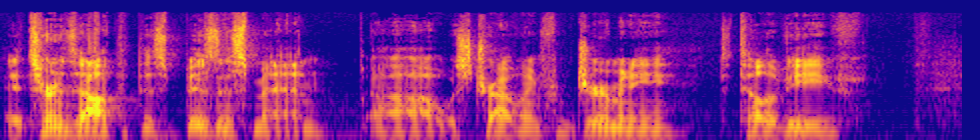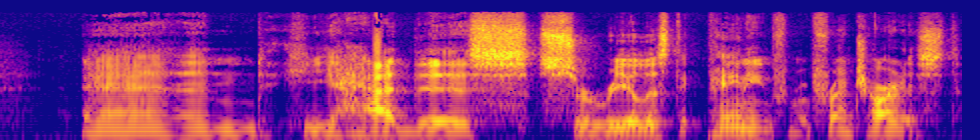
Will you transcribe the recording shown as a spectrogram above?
It turns out that this businessman uh, was traveling from Germany to Tel Aviv, and he had this surrealistic painting from a French artist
